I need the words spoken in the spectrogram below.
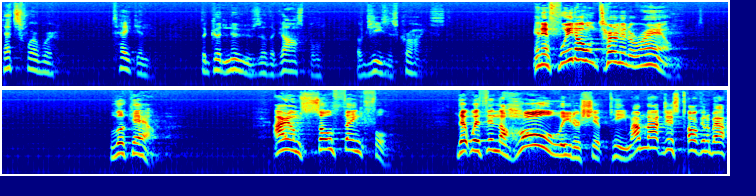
That's where we're taking the good news of the gospel of Jesus Christ. And if we don't turn it around, look out. I am so thankful that within the whole leadership team, I'm not just talking about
